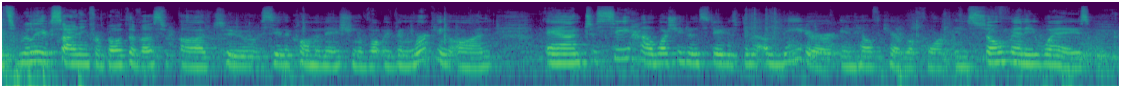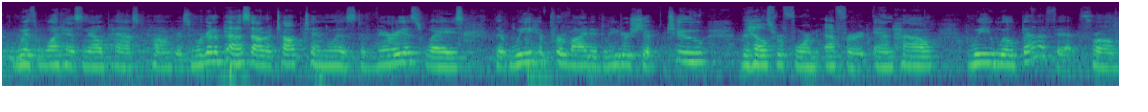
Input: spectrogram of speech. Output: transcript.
it's really exciting for both of us uh, to see the culmination of what we've been working on and to see how Washington State has been a leader in healthcare reform in so many ways with what has now passed Congress. And we're going to pass out a top 10 list of various ways that we have provided leadership to the health reform effort and how we will benefit from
